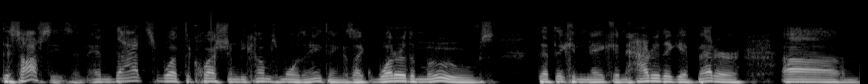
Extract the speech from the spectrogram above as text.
this off season, and that's what the question becomes more than anything is like what are the moves that they can make and how do they get better? Um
